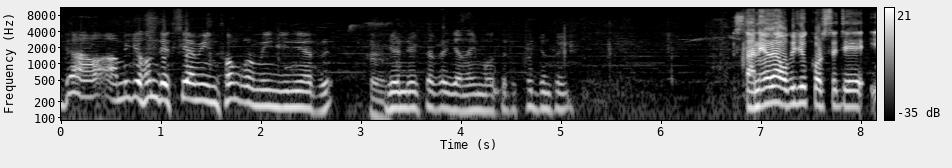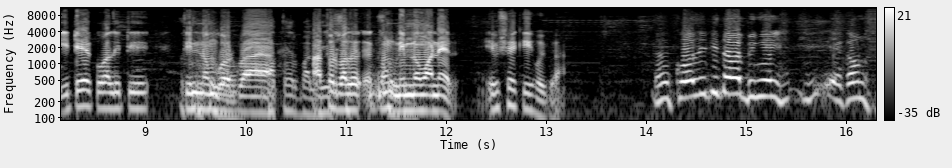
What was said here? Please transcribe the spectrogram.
এটা আমি যখন দেখছি আমি ইনফর্ম করব ইঞ্জিনিয়ার হুম। জেনারেটরে জানাই মতো পর্যন্তই স্থানীয়রা অভিযোগ করছে যে ইটের কোয়ালিটি তিন নম্বর বা পাথর, বালি, একদম নিম্নমানের। এই বিষয়ে কি হইবা? কোয়ালিটি তো বিঙে অ্যাকাউন্টস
